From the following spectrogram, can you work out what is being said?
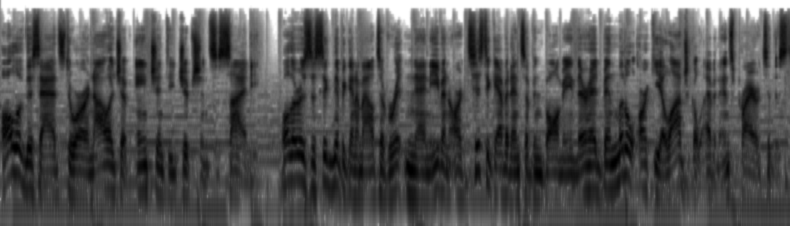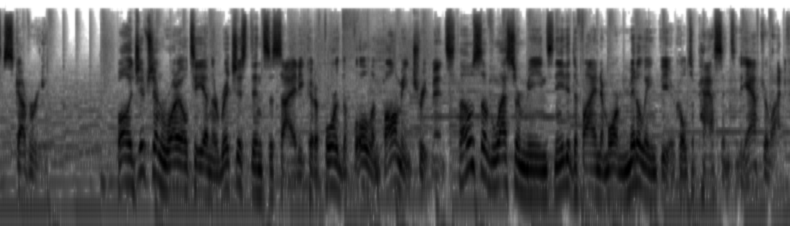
All of this adds to our knowledge of ancient Egyptian society. While there is a significant amount of written and even artistic evidence of embalming, there had been little archaeological evidence prior to this discovery. While Egyptian royalty and the richest in society could afford the full embalming treatments, those of lesser means needed to find a more middling vehicle to pass into the afterlife.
